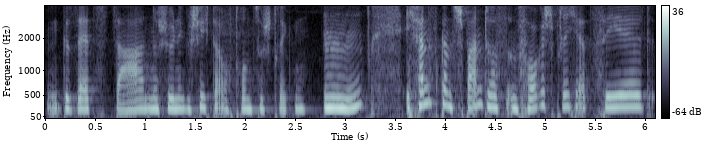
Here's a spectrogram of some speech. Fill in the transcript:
gesetzt, da eine schöne Geschichte auch drum zu stricken. Mhm. Ich fand es ganz spannend, du hast im Vorgespräch erzählt,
